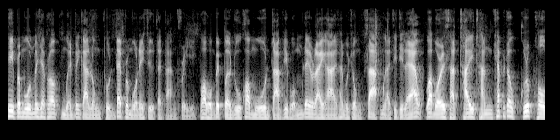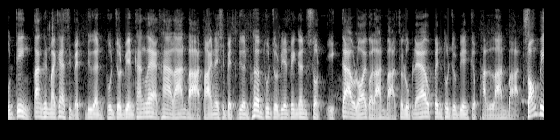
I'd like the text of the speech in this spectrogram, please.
ที่ประมูลไม่ใช่เพราะเหมือนเป็นการลงทุนได้โปรโมทในสื่อต่างๆ ฟรี พอผมไปเปิดดูข้อมูลตามที่ผมได้รายงานท่านผู้ชมทราบเมื่ออาทิตย์ที่แล้ว ว่าบริษัทไททัน Capital Group Holding ตั้งขึ้นมาแค่ 11 เดือน ทุนจดทะเบียนครั้งแรก 5 ล้านบาท ภายใน 11 เดือนเพิ่มทุนจดทะเบียนเป็นเงินสดอีก 900 กว่าล้านบาท สรุปแล้วเป็นทุนจดทะเบียนเกือบพันล้านบาท 2 ปี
